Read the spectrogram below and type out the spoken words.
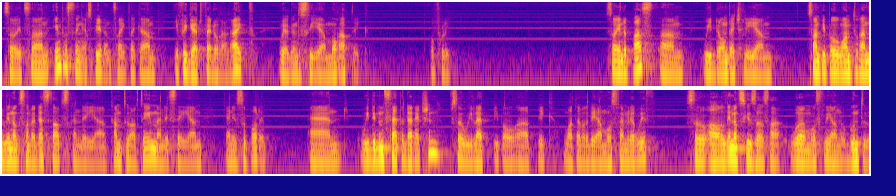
So it's an interesting experience, right? Like um, if we get Fedora right, we're going to see uh, more uptake, hopefully. So in the past, um, we don't actually, um, some people want to run Linux on their desktops and they uh, come to our team and they say, um, can you support it? And we didn't set a direction, so we let people uh, pick whatever they are most familiar with. So our Linux users are, were mostly on Ubuntu.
